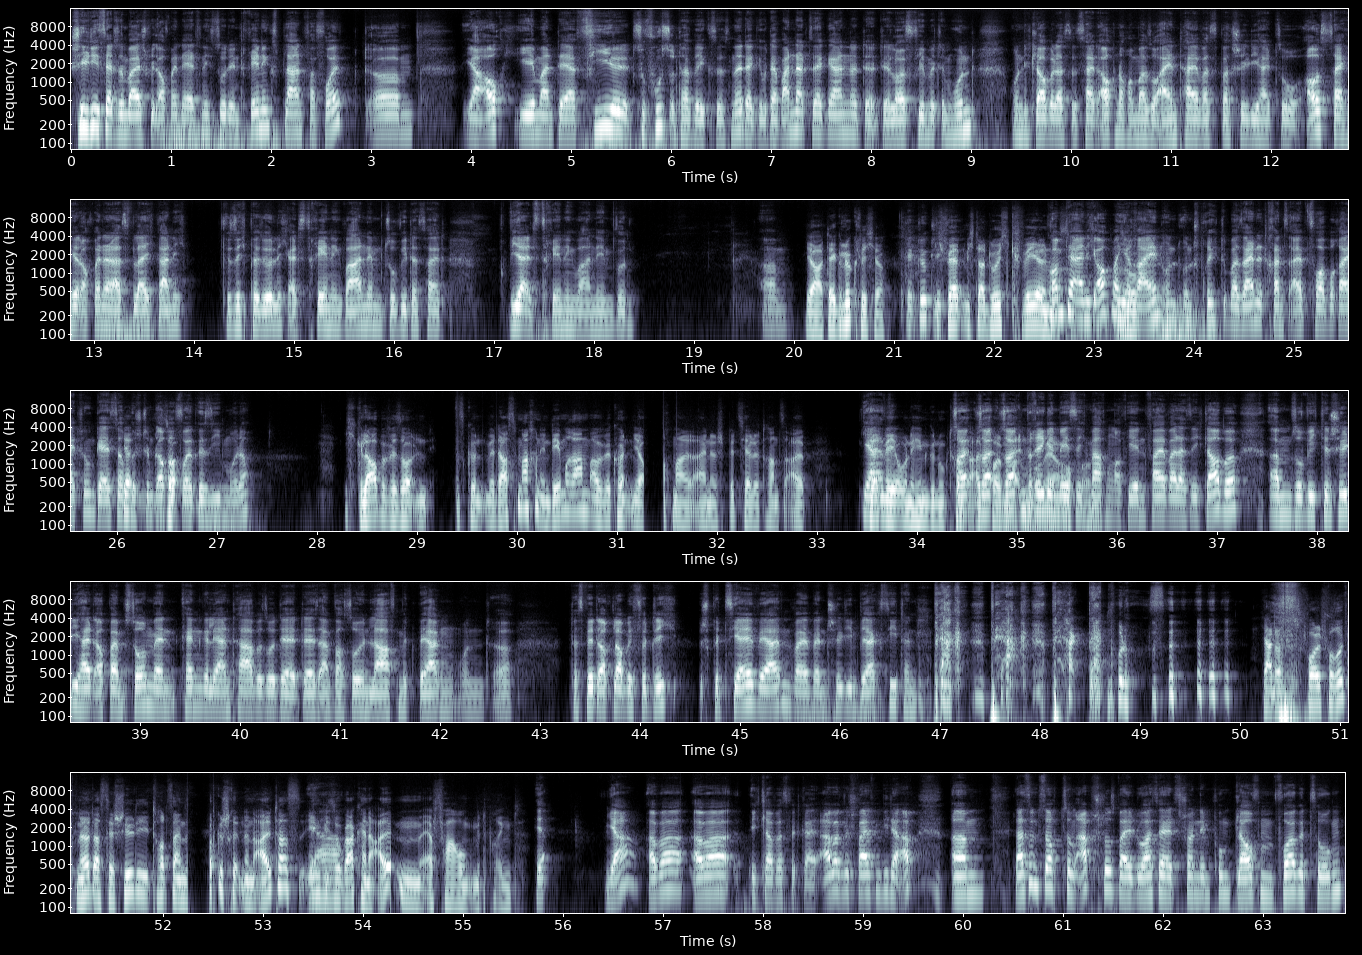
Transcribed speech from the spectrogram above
Schildi ist ja zum Beispiel, auch wenn er jetzt nicht so den Trainingsplan verfolgt, ähm, ja auch jemand, der viel zu Fuß unterwegs ist. Ne? Der, der wandert sehr gerne, der, der läuft viel mit dem Hund. Und ich glaube, das ist halt auch noch immer so ein Teil, was, was Schildi halt so auszeichnet, auch wenn er das vielleicht gar nicht für sich persönlich als Training wahrnimmt, so wie das halt wir als Training wahrnehmen würden. Ähm, ja, der Glückliche. Der Glückliche. Ich werde mich dadurch quälen. Kommt er eigentlich auch mal also, hier rein und, und spricht über seine Transalp-Vorbereitung? Der ist doch ja, bestimmt auch so, auf Wolke 7, oder? Ich glaube, wir sollten Jetzt könnten wir das machen in dem Rahmen, aber wir könnten ja auch mal eine spezielle Transalp ja, werden wir ja ohnehin genug Transalp soll, soll, Sollten wir regelmäßig wir machen, auf jeden Fall, weil das, ich glaube, ähm, so wie ich den Schildi halt auch beim Stoneman kennengelernt habe, so der, der ist einfach so in Love mit Bergen und äh, das wird auch, glaube ich, für dich speziell werden, weil wenn Schildi einen Berg sieht, dann Berg, Berg, Berg, Bergmodus. ja, das ist voll verrückt, ne, dass der Schildi trotz seines fortgeschrittenen Alters irgendwie ja. so gar keine Alpenerfahrung mitbringt. Ja, ja, aber, aber ich glaube, es wird geil. Aber wir schweifen wieder ab. Ähm, lass uns doch zum Abschluss, weil du hast ja jetzt schon den Punkt Laufen vorgezogen,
